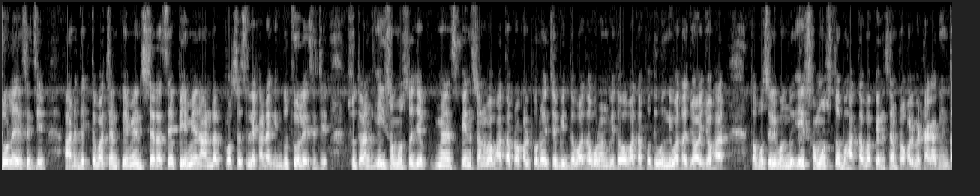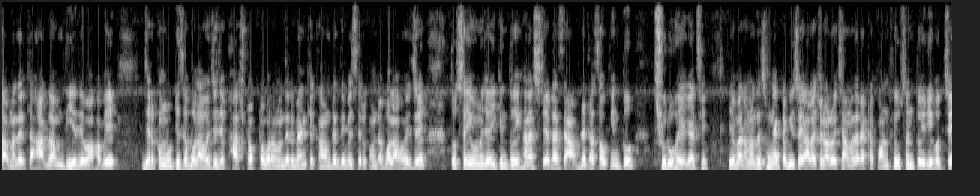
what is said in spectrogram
চলে এসেছে। আর দেখতে পাচ্ছেন পেমেন্ট স্ট্যাটাসে পেমেন্ট আন্ডার প্রসেস লেখাটা কিন্তু চলে এসেছে। সুতরাং এই সমস্ত যে পেনশন বা ভাতা প্রকল্প রয়েছে, বৃদ্ধ ভাতা বলুন, বিধবা ভাতা, প্রতিবন্ধী ভাতা, জয় জোহার, তপশিলি বন্ধু, এই সমস্ত ভাতা বা পেনশন প্রকল্পের টাকা কিন্তু আপনাদেরকে আগাম দিয়ে দেওয়া হবে। যেরকম নোটিশে বলা হয়েছে যে ফার্স্ট অক্টোবর আমাদের ব্যাংক অ্যাকাউন্টে দেবে, সেরকমটা বলা হয়েছে। তো সেই অনুযায়ী কিন্তু এখানে স্ট্যাটাসে আপডেট আসাও কিন্তু শুরু হয়ে গেছে। এবার আমাদের সঙ্গে একটা বিষয় আলোচনা রয়েছে, আমাদের একটা কনফিউশন তৈরি হচ্ছে।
